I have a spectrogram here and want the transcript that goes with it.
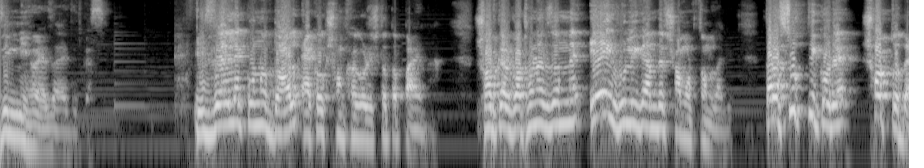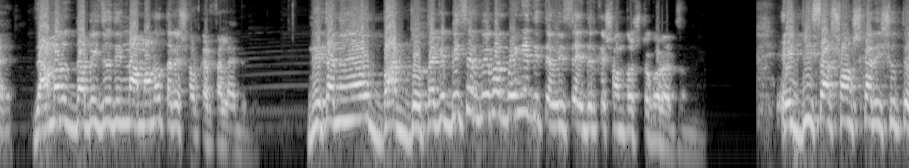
জিম্মি হয়ে যায় এদের কাছে। ইসরায়েলে কোনো দল একক সংখ্যাগরিষ্ঠতা পায় না। সরকার গঠনের জন্য এই হুলিগানদের সমর্থন লাগে। তারা চুক্তি করে শর্ত দেয় যে আমাদের দাবি যদি না মানো, তাহলে সরকার ফেলায় দেবে। নেতানিয়াহু বাধ্য তাকে বিচার বিভাগ ভেঙে দিতে হয়েছে এদেরকে সন্তুষ্ট করার জন্য। এই বিচার সংস্কার ইস্যুতে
